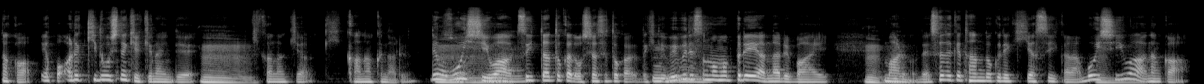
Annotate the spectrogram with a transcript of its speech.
なんかやっぱあれ起動しなきゃいけないんで、うん。聞かなきゃ聞かなくなる。でもうん。 Voicy はツイッターとかでお知らせとかできて、うん。ウェブでそのままプレイヤーになる場合うんもあるのでそれだけ単独で聞きやすいから Voicy はなんか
